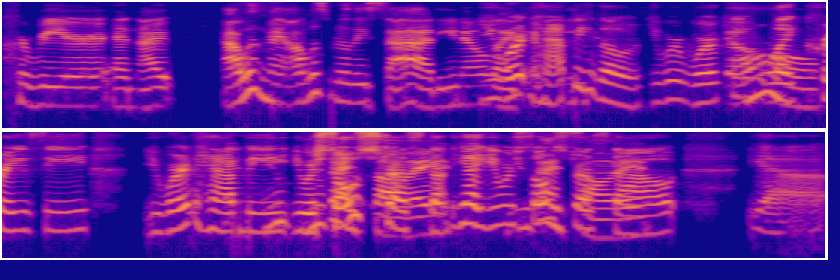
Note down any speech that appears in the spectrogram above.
career, and I I was man, I was really sad, you know. You like, weren't I mean, happy though. You were working like crazy. You weren't happy. you- You were you so stressed out. Yeah, you were You so stressed out. Yeah.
